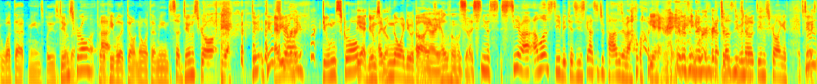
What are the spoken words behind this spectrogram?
what that means, please? Doom for the, scroll for the uh, people that don't know what that means. So doom scroll, yeah. Do, doom Have you never heard it before? Doom scroll? Yeah, doom scroll. I have no idea what that oh, means. Oh, yeah, right. He'll, he'll so, you know, Steve, I, I, love Steve because he's got such a positive outlook. Yeah, right. He doesn't, know, doesn't even know what doom scrolling is. That's doom,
